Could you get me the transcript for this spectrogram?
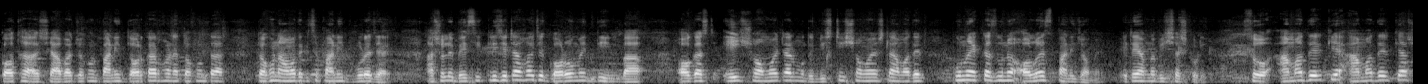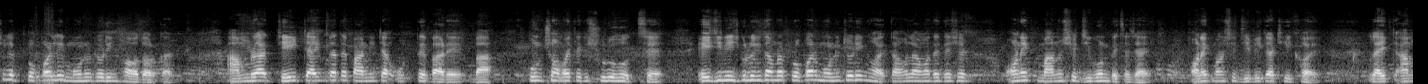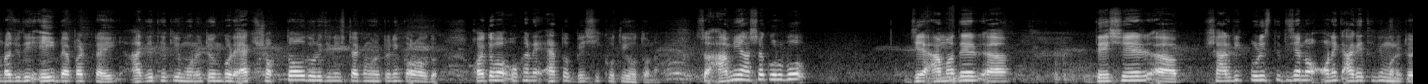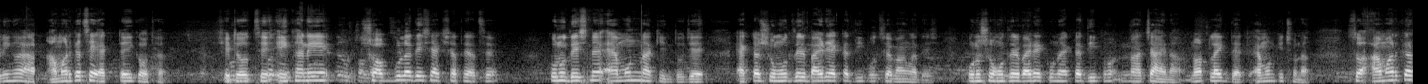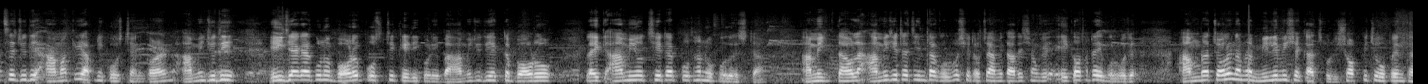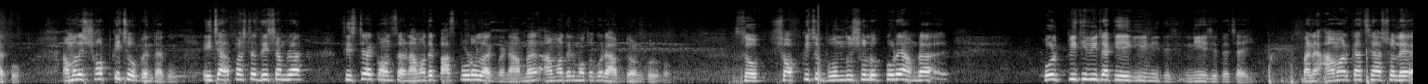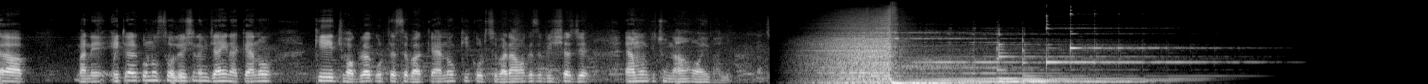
কথা আসে, আবার যখন পানির দরকার হয় না তখন তা তখন আমাদের কাছে পানি ভরে যায়। আসলে বেসিকলি যেটা হয় যে গরমের দিন বা অগাস্ট এই সময়টার মধ্যে, বৃষ্টির সময় আসলে আমাদের কোনো একটা জোনে অলওয়েজ পানি জমে, এটাই আমরা বিশ্বাস করি। সো আমাদেরকে আমাদেরকে আসলে প্রপারলি মনিটরিং হওয়া দরকার। আমরা যেই টাইমটাতে পানিটা উঠতে পারে বা কোন সময় থেকে শুরু হচ্ছে, এই জিনিসগুলো যদি আমরা প্রপার মনিটরিং হয়, তাহলে আমাদের দেশের অনেক মানুষের জীবন বেঁচে যায়, অনেক মানুষের জীবিকা ঠিক হয়। লাইক আমরা যদি এই ব্যাপারটাই আগে থেকে মনিটরিং করে এক সপ্তাহ ধরে জিনিসটাকে মনিটরিং করা হতো হয়তো বা ওখানে এত বেশি ক্ষতি হতো না। সো আমি আশা করব যে আমাদের দেশের সার্বিক পরিস্থিতি যেন অনেক আগে থেকে মনিটরিং হয়। আমার কাছে একটাই কথা সেটা হচ্ছে এখানে সবগুলা দেশ একসাথে আছে। কোনো দেশ না এমন না কিন্তু যে একটা সমুদ্রের বাইরে একটা দ্বীপ হচ্ছে বাংলাদেশ। কোনো সমুদ্রের বাইরে কোনো একটা দ্বীপ না চায় না। নট লাইক দ্যাট এমন কিছু না। সো আমার কাছে যদি আমাকেই আপনি কোশ্চেন করেন, আমি যদি এই জায়গার কোনো বড় পোস্টে ক্যারি করি বা আমি যদি একটা বড় লাইক আমি হচ্ছে এটার প্রধান উপদেষ্টা, আমি তাহলে আমি যেটা চিন্তা করব সেটা হচ্ছে আমি তাদের সঙ্গে এই কথাটাই বলব যে আমরা চলেন, আমরা মিলেমিশে কাজ করি সব কিছু ওপেন থাকুক। আমাদের সব কিছু ওপেন থাকুক। এই চার পাঁচটা দেশ আমরা সিস্টার কনসার্ন, আমাদের পাসপোর্টও লাগবে না, আমরা আমাদের মতো করে আপ ডাউন করব। সো সব কিছু বন্ধু সুলভ করে আমরা হোল পৃথিবীটাকে এগিয়ে নিতে, নিয়ে যেতে চাই। মানে আমার কাছে আসলে মানে এটার কোনো সলিউশন আমি জানি না, কেন কে ঝগড়া করতেছে বা কেন কি করছে বাট আমার কাছে বিশ্বাস যে এমন কিছু না হওয়াই ভালো।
